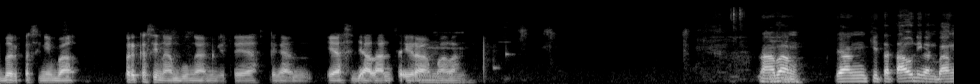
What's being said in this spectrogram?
berkesinimbang berkesinambungan gitu ya dengan ya sejalan seirama hmm. lah. Nah, Bang, yang kita tahu nih kan Bang,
